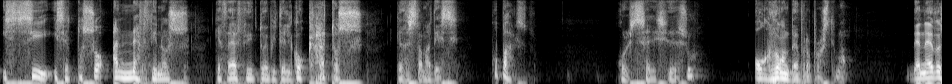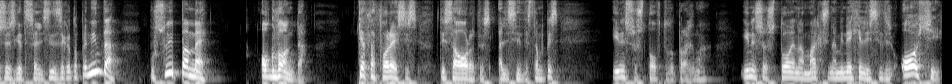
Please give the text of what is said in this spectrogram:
εσύ είσαι τόσο ανεύθυνος και θα έρθει το επιτελικό κράτος και θα σταματήσει. Πού πας, χωρίς τις αλυσίδες σου, 80 ευρώ πρόστιμο. Δεν έδωσες για τις αλυσίδες 150 που σου είπαμε 80 και θα φορέσεις τις αόρατες αλυσίδες. Θα μου πεις, είναι σωστό αυτό το πράγμα; Είναι σωστό ένα μάξι να μην έχει αλυσίδες; Όχι.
